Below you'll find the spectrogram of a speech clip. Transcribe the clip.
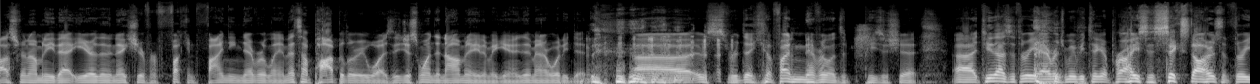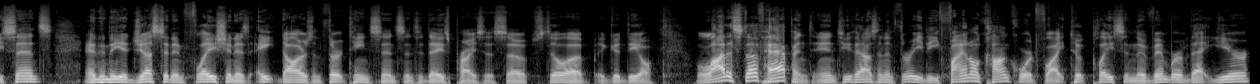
Oscar nominee that year, then the next year for fucking Finding Neverland. That's how popular he was. They just wanted to nominate him again. It didn't matter what he did. uh, it was ridiculous. Finding Neverland's a piece of shit. Uh, 2003 average movie ticket price is six dollars and three cents, and then the adjusted inflation is eight dollars and thirteen cents in today's prices. So still a, a good deal. A lot of stuff happened in 2003. The final Concorde flight took place in November of that year.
